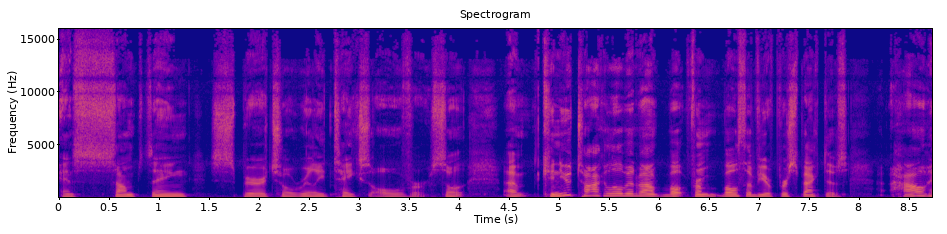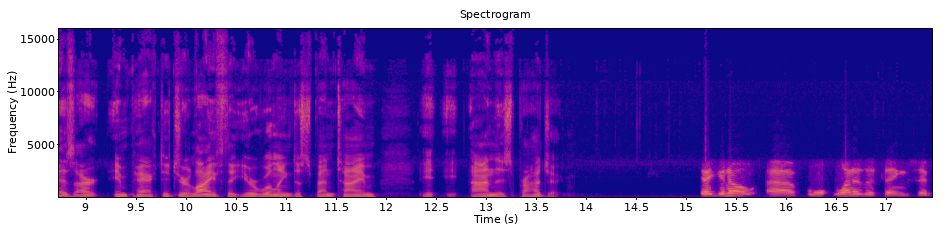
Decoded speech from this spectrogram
and something spiritual really takes over. So, um, can you talk a little bit about bo- from both of your perspectives? How has art impacted your life that you're willing to spend time on this project? Yeah, you know, uh, w- one of the things that,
